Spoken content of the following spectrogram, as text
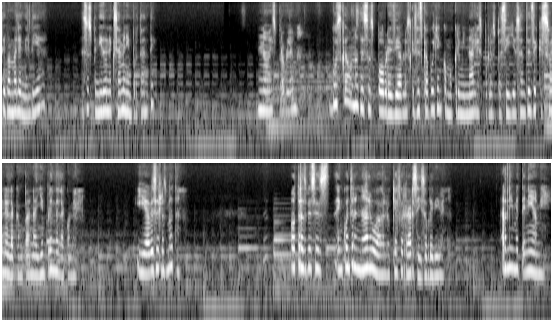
¿Te va mal en el día? ¿Has suspendido un examen importante? No es problema. Busca uno de esos pobres diablos que se escabullen como criminales por los pasillos antes de que suene la campana y empréndela con él. Y a veces los matan. Otras veces encuentran algo a lo que aferrarse y sobreviven. Arnie me tenía a mí.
